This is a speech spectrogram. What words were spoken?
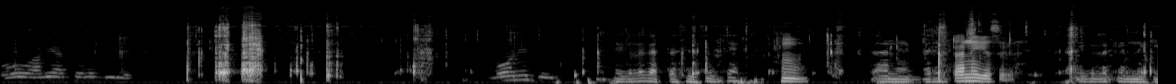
ও আমি আজকে অনেক দূরে। অনেক দূর। এগুলো গাড়তেছে হুম। টান একবারে। টানে গেছে। এগুলো কেমনে কি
